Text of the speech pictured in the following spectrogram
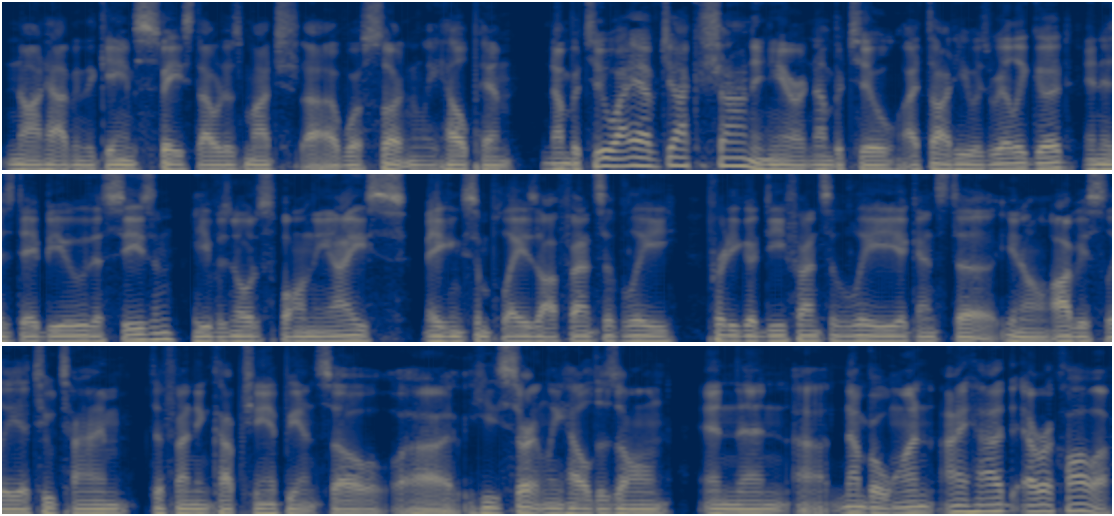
not having the game spaced out as much, uh, will certainly help him. Number two, I have Jack Ahcan in here at number two. I thought he was really good in his debut this season. He was noticeable on the ice, making some plays offensively, pretty good defensively against a, you know, obviously a two time defending cup champion. So uh, he certainly held his own. And then uh, number one, I had Erik Haula.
